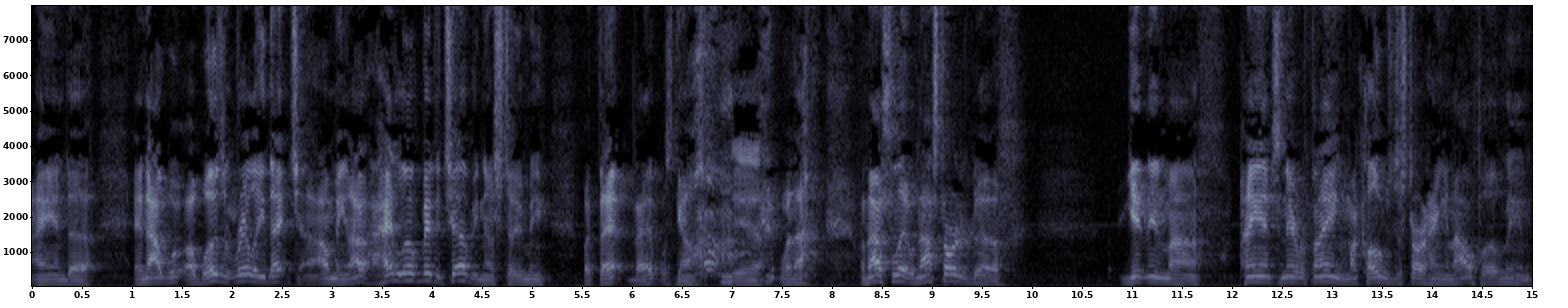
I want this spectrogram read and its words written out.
and uh, and I, w- I wasn't really that. Ch- I mean, I, I had a little bit of chubbiness to me, but that that was gone. Yeah. when I when I slept when I started uh, getting in my pants and everything, my clothes just started hanging off of me. And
